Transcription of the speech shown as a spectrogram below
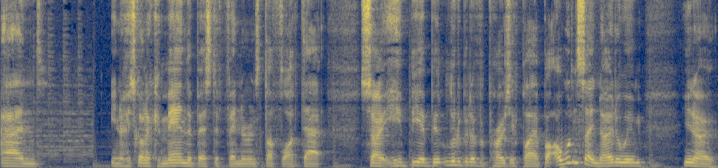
and you know, he's going to command the best defender and stuff like that. So he'd be a bit, little bit of a project player, but I wouldn't say no to him. You know,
